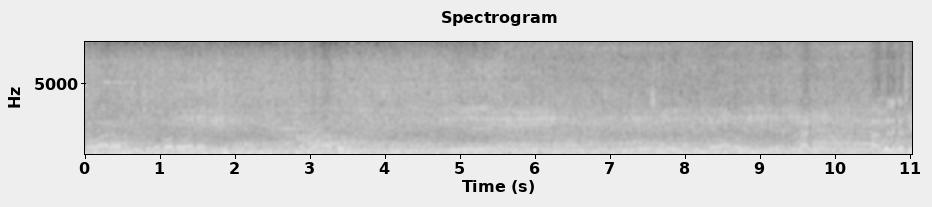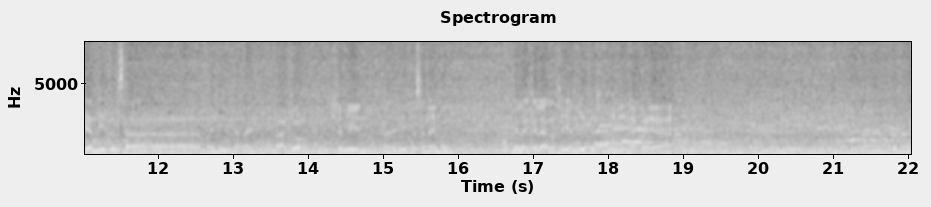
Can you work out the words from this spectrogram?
Araw-araw, nandito na ako araw-araw. Maghahapon. Si susunduin natin araw-araw yan. Kaya Bago. Bago lang kasi yan dito sa Maynila. Ay, bago. Ibig sabihin, ah, hindi pa sanay mag gala-gala kasi yan dito sa Maynila. Kaya kailangan pa ng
